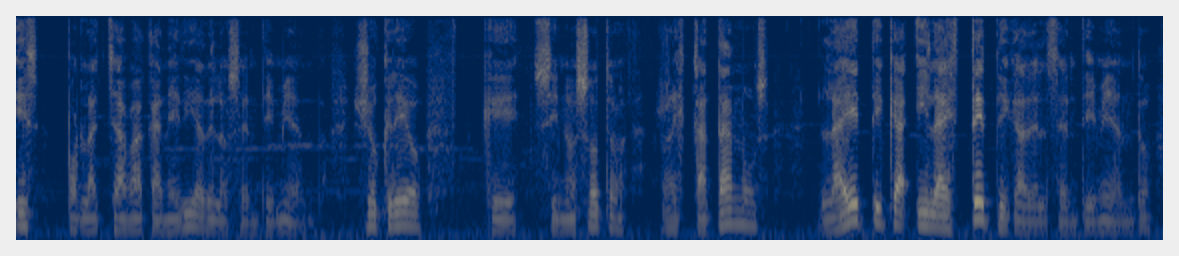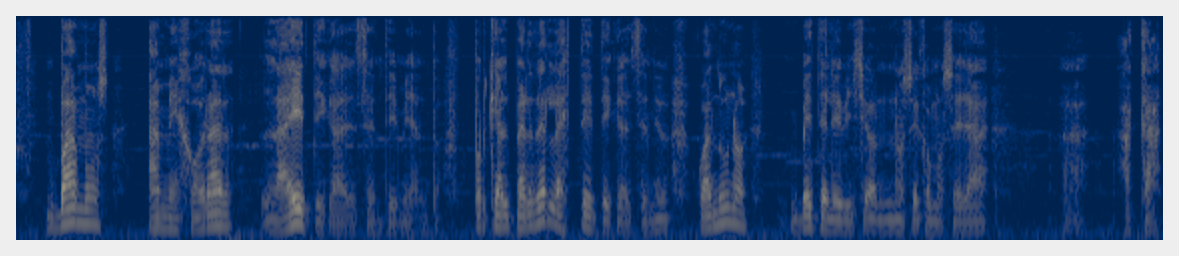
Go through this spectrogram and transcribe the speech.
es por la chabacanería de los sentimientos. Yo creo que si nosotros rescatamos la ética y la estética del sentimiento, vamos a mejorar la ética del sentimiento. Porque al perder la estética del sentimiento, cuando uno ve televisión, no sé cómo será acá,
